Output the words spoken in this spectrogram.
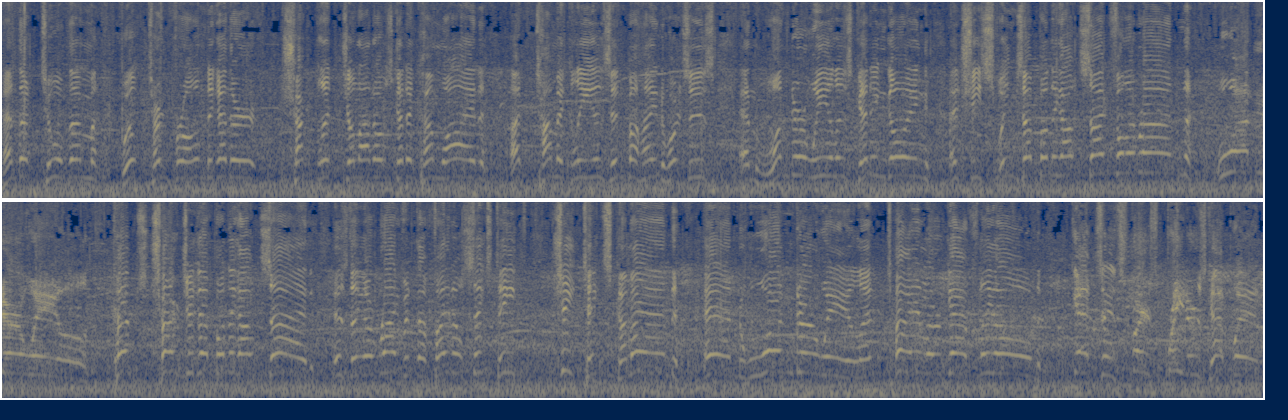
and the two of them will turn for home together. Chocolate Gelato's going to come wide. Atomically is in behind horses, and Wonder Wheel is getting going, and she swings up on the outside for of run. Wonder Wheel comes charging up on the outside as they arrive at the final 16th. She takes command, and Wonder Wheel and Tyler Gaffalione gets his first Breeders' Cup win.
